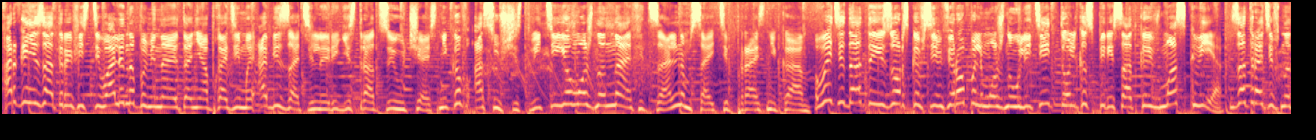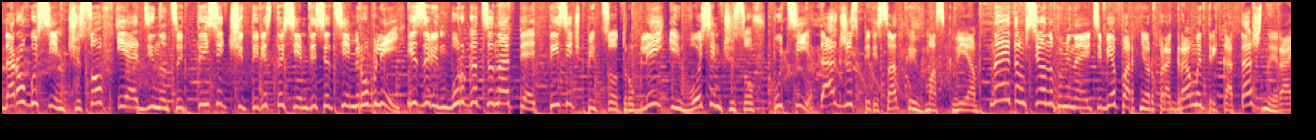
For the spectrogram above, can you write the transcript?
Организаторы фестиваля напоминают о необходимой обязательной регистрации участников. Осуществить ее можно на официальном сайте праздника. В эти даты из Орска в Симферополь можно улететь только с пересадкой в Москве, затратив на дорогу 7 часов и 11 477 рублей. Из Оренбурга цена 5500 рублей и 8 часов в пути, также с пересадкой в Москве. На этом все. Напоминаю тебе партнер программы «Трикотажный рай».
